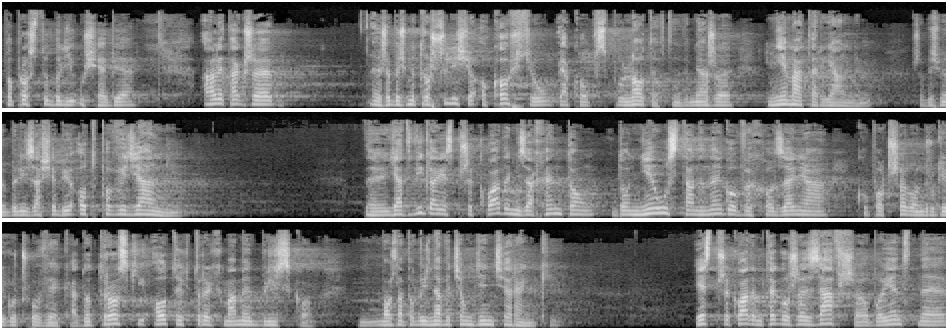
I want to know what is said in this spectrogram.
po prostu byli u siebie, ale także żebyśmy troszczyli się o Kościół jako wspólnotę w tym wymiarze niematerialnym, żebyśmy byli za siebie odpowiedzialni, Jadwiga jest przykładem i zachętą do nieustannego wychodzenia ku potrzebom drugiego człowieka, do troski o tych, których mamy blisko, można powiedzieć na wyciągnięcie ręki. Jest przykładem tego, że zawsze, obojętne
